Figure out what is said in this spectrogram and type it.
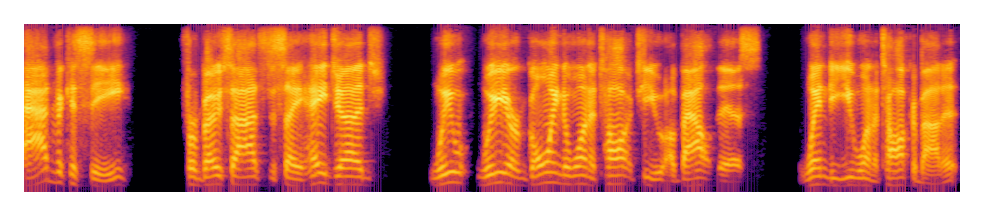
advocacy for both sides to say, "Hey judge, we we are going to want to talk to you about this. When do you want to talk about it?"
